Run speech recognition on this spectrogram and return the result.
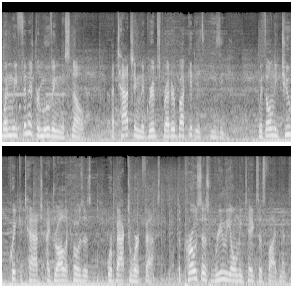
When we finished removing the snow, attaching the GRYB spreader bucket is easy. With only two quick attach hydraulic hoses, we're back to work fast. The process really only takes us five minutes.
